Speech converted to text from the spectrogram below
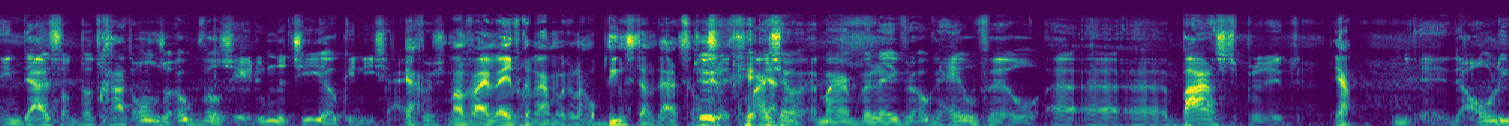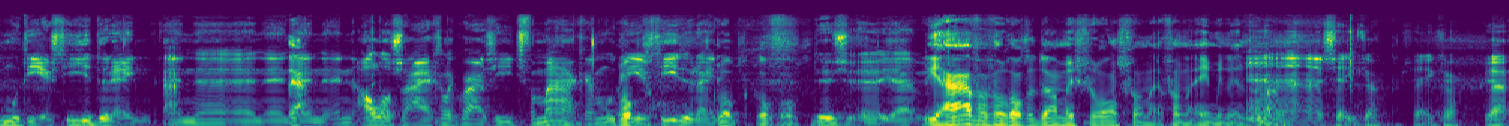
in Duitsland. Dat gaat ons ook wel zeer doen. Dat zie je ook in die Ja, cijfers. want wij leveren namelijk een hoop dienst aan Duitsland. Tuurlijk, maar, Ja. zo, maar we leveren ook heel veel eh, eh, eh, basisproducten. Ja. De olie moet eerst hier doorheen. En, eh, en, en, Ja. en, en alles eigenlijk waar ze iets van maken, moet Klopt. eerst hier doorheen. Klopt, klopt, klopt. Dus eh, ja, Die haven van Rotterdam is voor ons van, van eminent belang. ja, zeker, zeker. Ja.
